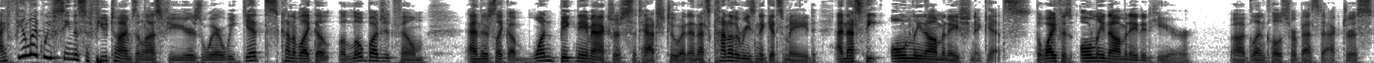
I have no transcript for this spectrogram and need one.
I feel like we've seen this a few times in the last few years where we get kind of like a, a low budget film and there's like a one big name actress attached to it, and that's kind of the reason it gets made, and that's the only nomination it gets. The wife is only nominated here, uh, Glenn Close for Best Actress,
